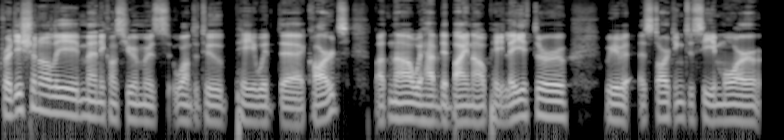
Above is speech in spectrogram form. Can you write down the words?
traditionally many consumers wanted to pay with the cards but now we have the buy now pay later. We're starting to see more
